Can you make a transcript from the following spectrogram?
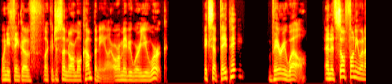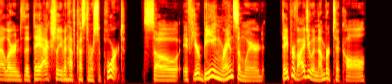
when you think of like just a normal company or maybe where you work. Except they pay very well. And it's so funny when I learned that they actually even have customer support. So if you're being ransomware, they provide you a number to call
